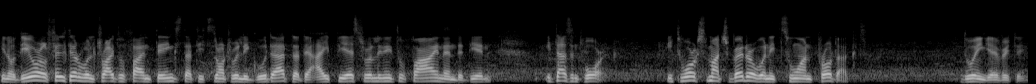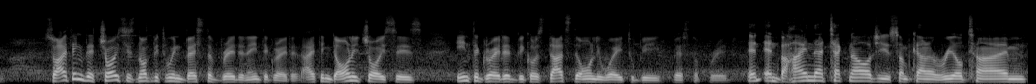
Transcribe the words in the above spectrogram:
You know, the URL filter will try to find things that it's not really good at, that the IPS really need to find, and the DNS, it doesn't work. It works much better when it's one product doing everything. So I think the choice is not between best of breed and integrated. I think the only choice is integrated because that's the only way to be best of breed. And, and behind that technology is some kind of real-time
